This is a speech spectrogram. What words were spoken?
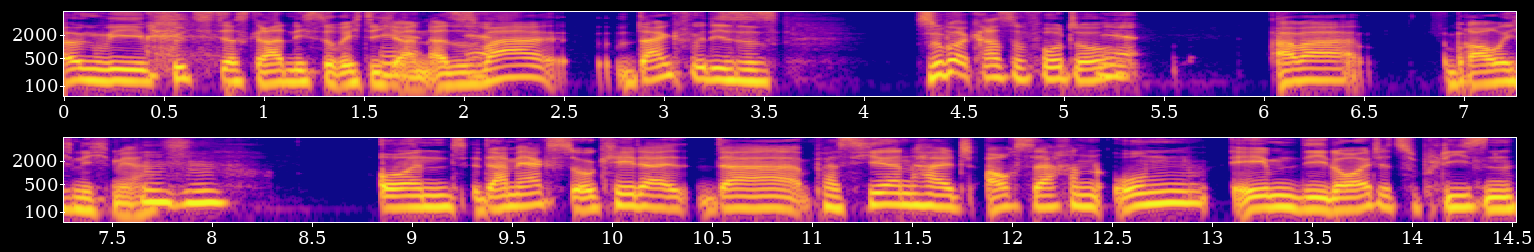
irgendwie fühlt sich das gerade nicht so richtig Ja, an. Also es ja. war, danke für dieses super krasse Foto, Ja. aber brauche ich nicht mehr. Und da merkst du, okay, da, da passieren halt auch Sachen, um eben die Leute zu pleasen,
